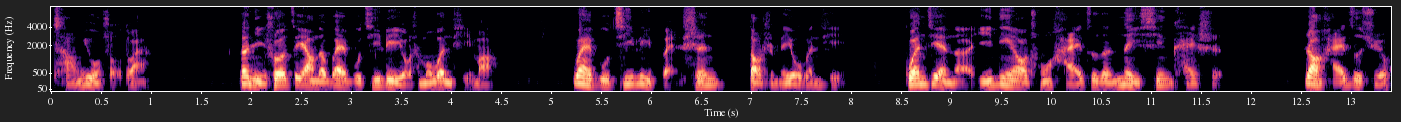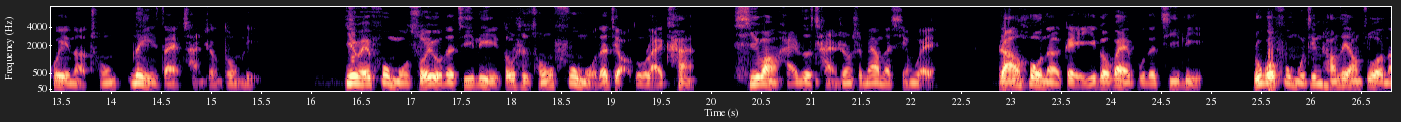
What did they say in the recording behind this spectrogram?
常用手段。”那你说这样的外部激励有什么问题吗？外部激励本身倒是没有问题，关键呢一定要从孩子的内心开始，让孩子学会呢从内在产生动力。因为父母所有的激励都是从父母的角度来看，希望孩子产生什么样的行为，然后呢给一个外部的激励。如果父母经常这样做呢，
